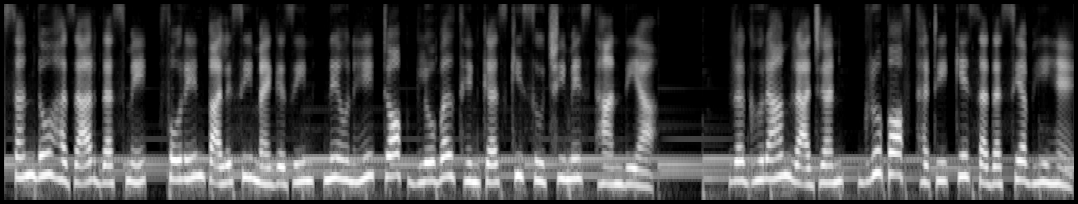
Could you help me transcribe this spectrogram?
सन 2010 में फॉरेन पॉलिसी मैगजीन ने उन्हें टॉप ग्लोबल थिंकर्स की सूची में स्थान दिया। Raghuram Rajan group of thirty के सदस्य भी हैं।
